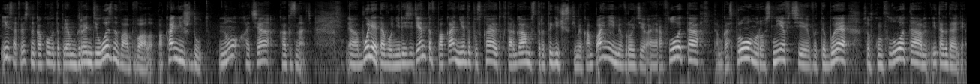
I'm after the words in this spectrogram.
и, соответственно, какого-то прям грандиозного обвала пока не ждут. Ну, хотя, как знать. Э, более того, нерезидентов пока не допускают к торгам стратегическими компаниями вроде Аэрофлота, там, Газпрома, Роснефти, ВТБ, Совкомфлота и так далее.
